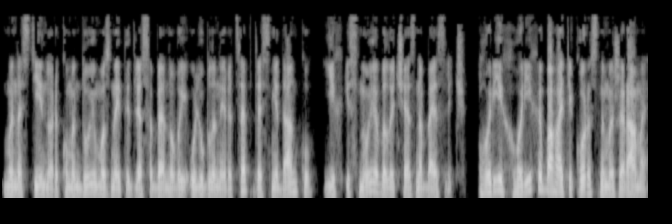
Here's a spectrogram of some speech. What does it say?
Ми настійно рекомендуємо знайти для себе новий улюблений рецепт для сніданку. Їх існує величезна безліч. Горіх, горіхи багаті корисними жирами,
